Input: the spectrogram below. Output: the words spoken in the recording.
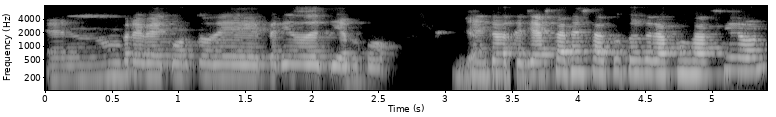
en un breve corto de periodo de tiempo. Ya. Entonces ya están estatutos de la fundación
